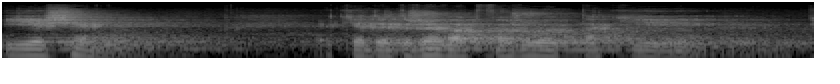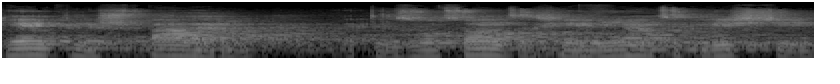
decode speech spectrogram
i jesieni, kiedy drzewa tworzyły taki piękny szpaler tych złocących się i liści,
